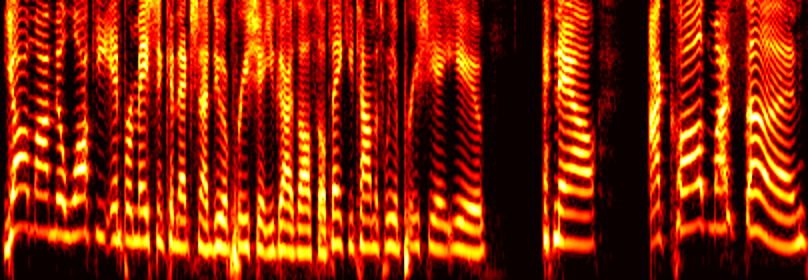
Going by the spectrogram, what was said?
Y'all, my Milwaukee information connection. I do appreciate you guys also. Thank you, Thomas. We appreciate you. Now, I called my son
